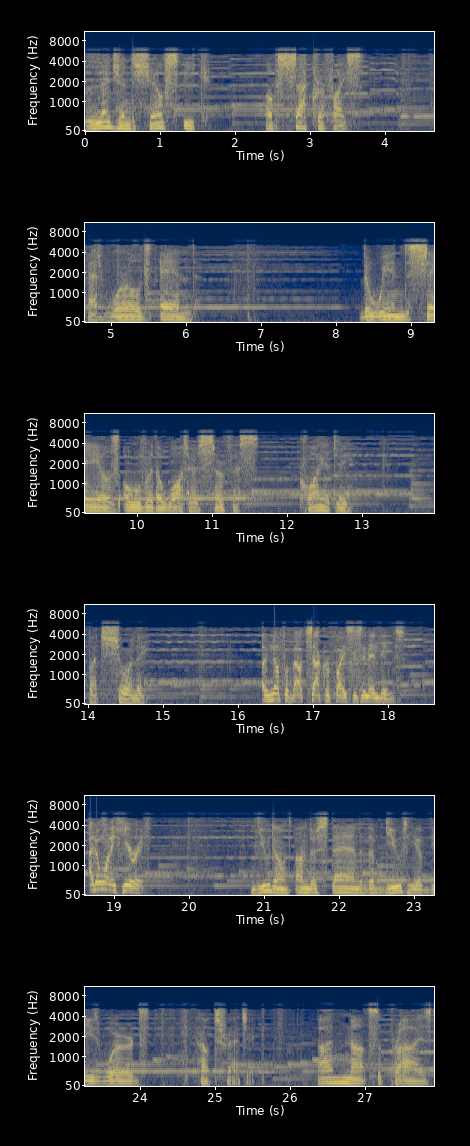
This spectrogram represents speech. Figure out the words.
Legend shall speak of sacrifice at world's end. The wind sails over the water's surface, quietly, but surely. Enough about sacrifices and endings. I don't want to hear it. You don't understand the beauty of these words. How tragic. I'm not surprised.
